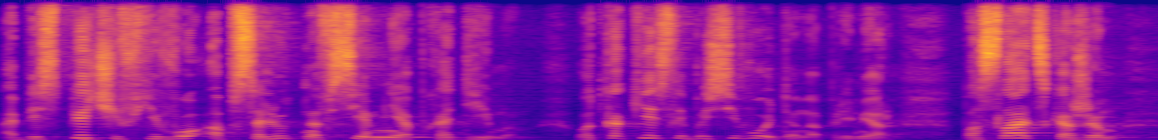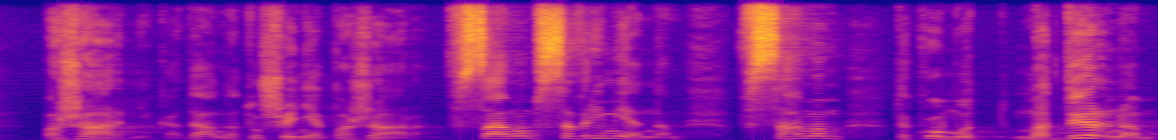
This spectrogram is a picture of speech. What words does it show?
обеспечив его абсолютно всем необходимым. Вот как если бы сегодня, например, послать, скажем, пожарника да, на тушение пожара в самом современном, в самом таком вот модерном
